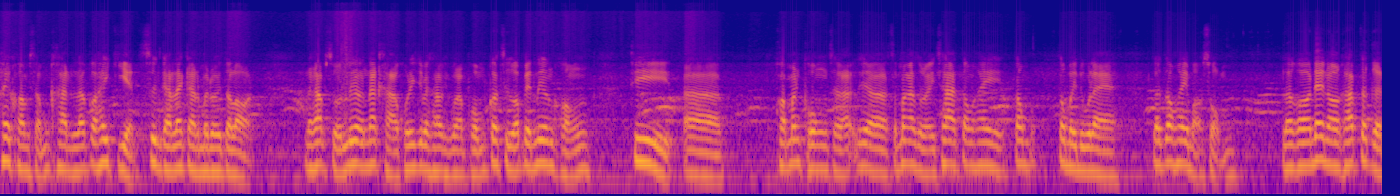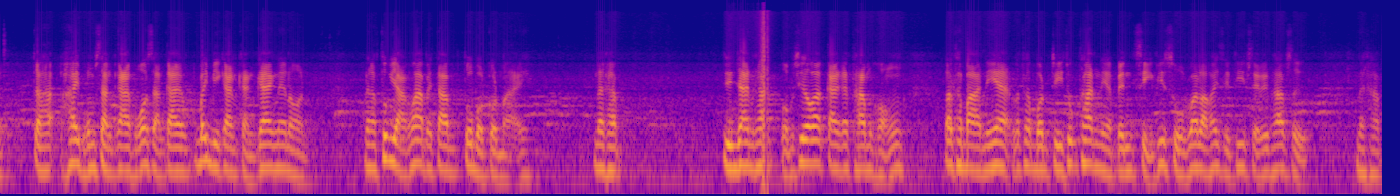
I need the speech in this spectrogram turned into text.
ให้ความสำคัญแล้วก็ให้เกียรติซึ่งกันและกันมาโดยตลอดนะครับ ส่วนเรื่องนักข่าวคนนี้จะไปทำถึงวันผมก็ถือว่าเป็นเรื่องของที่ความมั่นคงสำนักสำนักงานตำรวจแห่งชาติต้องให้ต้องต้องไปดูแล และต้องให้เหมาะสม แล้วก็แน่นอนครับถ้าเกิดจะให้ผมสั่งการผมก็สั่งการไม่มีการกลั่นแกล้งแน่นอนนะครับทุกอย่างว่าไปตามตัวบทกฎหมายนะครับ ยืนยันครับ ผมเชื่อว่าการกระทำของรัฐบาลนี้รัฐมนตรีทุกท่านเนี่ยเป็นสิ่งพิสูจน์ว่าเราให้สิทธิเสรีภาพสื่อนะครับ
